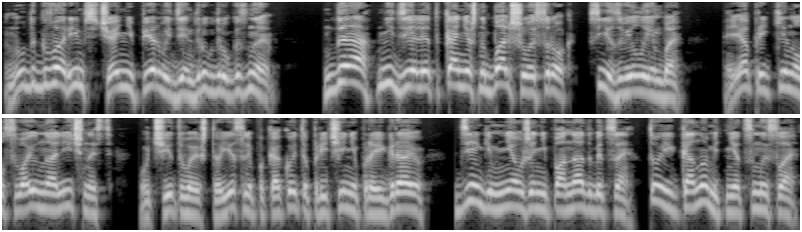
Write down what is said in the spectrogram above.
Ну, договоримся, чай не первый день друг друга знаем». «Да, неделя – это, конечно, большой срок», – съязвил имба. Я прикинул свою наличность, учитывая, что если по какой-то причине проиграю, деньги мне уже не понадобятся, то и экономить нет смысла.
